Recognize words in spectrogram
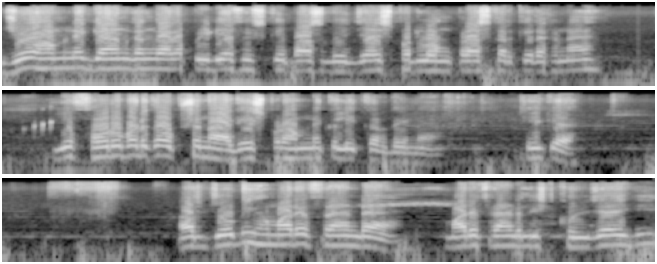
जो हमने ज्ञान गंगा का पीडीएफ इसके पास भेजा है, इस पर लॉन्ग प्रेस करके रखना है। ये फॉरवर्ड का ऑप्शन आ गया, इस पर हमने क्लिक कर देना है, ठीक है? अब जो भी हमारे फ्रेंड हैं, हमारे फ्रेंड लिस्ट खुल जाएगी।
